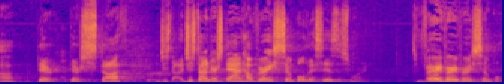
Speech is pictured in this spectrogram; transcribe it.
uh, their, their stuff. Just, just understand how very simple this is this morning. It's very, very, very simple.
